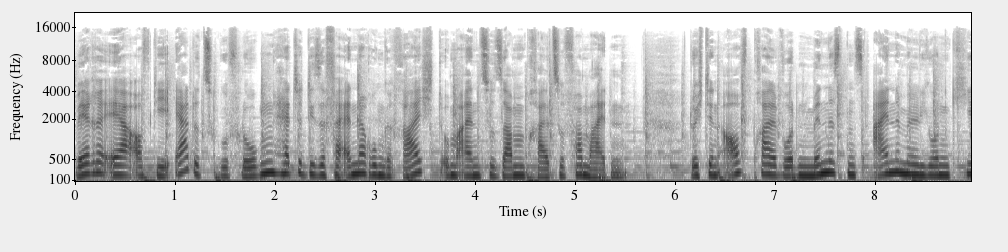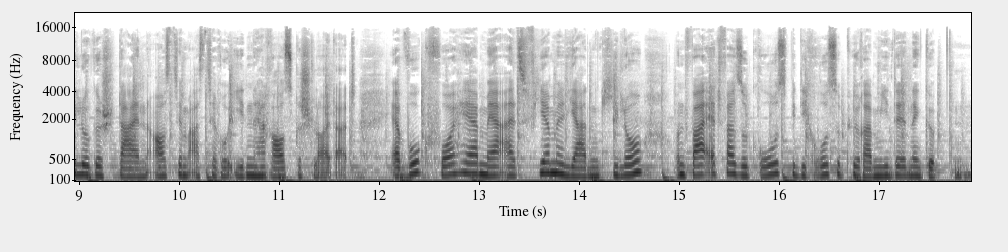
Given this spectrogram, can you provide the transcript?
Wäre er auf die Erde zugeflogen, hätte diese Veränderung gereicht, um einen Zusammenprall zu vermeiden. Durch den Aufprall wurden mindestens eine Million Kilo Gestein aus dem Asteroiden herausgeschleudert. Er wog vorher mehr als vier Milliarden Kilo und war etwa so groß wie die große Pyramide in Ägypten.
